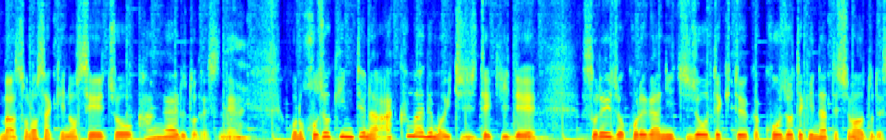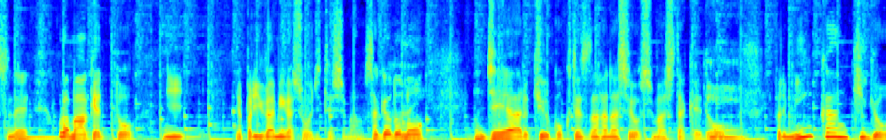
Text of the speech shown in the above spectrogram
まあ、その先の成長を考えるとですね、はい、この補助金というのはあくまでも一時的でそれ以上これが日常的というか恒常的になってしまうとですねこれはマーケットにやっぱり歪みが生じてしまう。先ほどの JR 旧国鉄の話をしましたけど、えー、やっぱり民間企業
